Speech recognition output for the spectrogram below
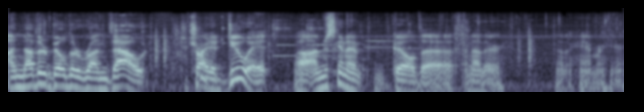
another builder runs out to try to do it. Well, I'm just gonna build uh, another, another hammer here.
